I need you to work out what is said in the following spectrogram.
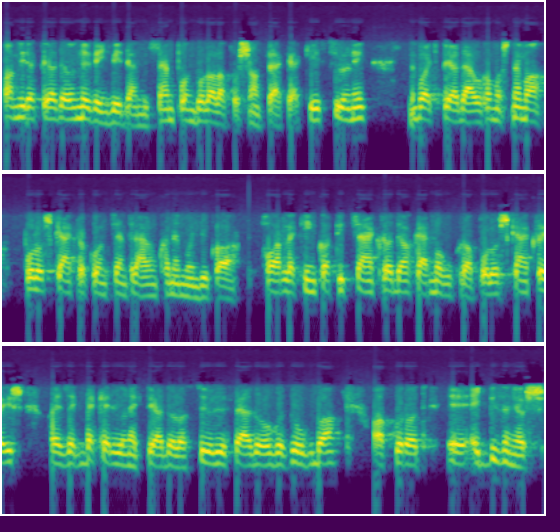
amire például növényvédelmi szempontból alaposan fel kell készülni, vagy például, ha most nem a poloskákra koncentrálunk, hanem mondjuk a harlekin katicákra, de akár magukra a poloskákra is, ha ezek bekerülnek például a szőlőfeldolgozókba, akkor ott eh, egy bizonyos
